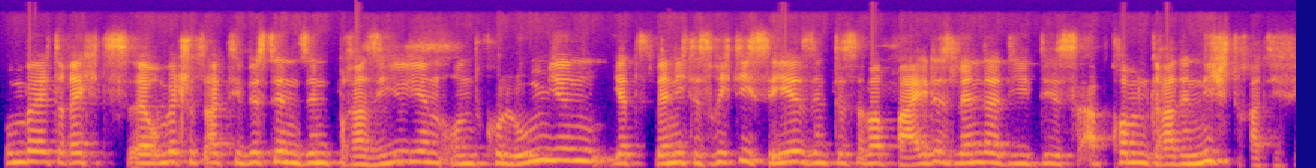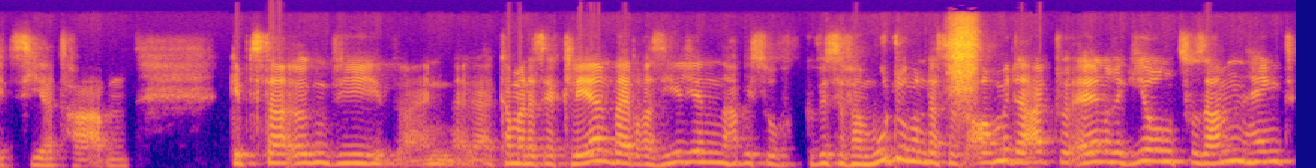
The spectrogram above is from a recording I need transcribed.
Umweltrechts, äh, Umweltschutzaktivistinnen sind Brasilien und Kolumbien. Jetzt, wenn ich das richtig sehe, sind das aber beides Länder, die das Abkommen gerade nicht ratifiziert haben. Gibt es da irgendwie, ein, äh, kann man das erklären? Bei Brasilien habe ich so gewisse Vermutungen, dass das auch mit der aktuellen Regierung zusammenhängt.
